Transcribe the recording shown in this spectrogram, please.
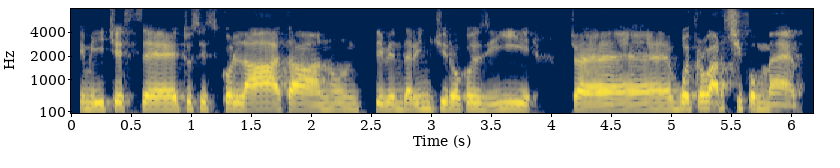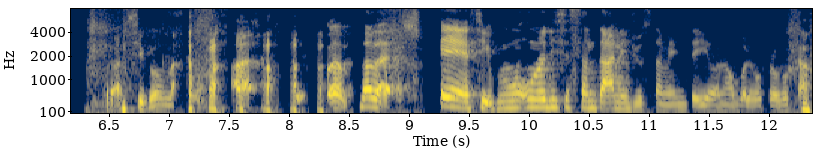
che mi dicesse tu sei scollata, non devi andare in giro così, cioè vuoi provarci con me? Provarci con me. Vabbè, vabbè. E sì, uno di 60 anni giustamente io non volevo provocare.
